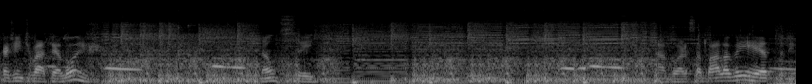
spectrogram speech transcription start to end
Que a gente vai até longe? Não sei. Agora essa bala veio reta ali.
